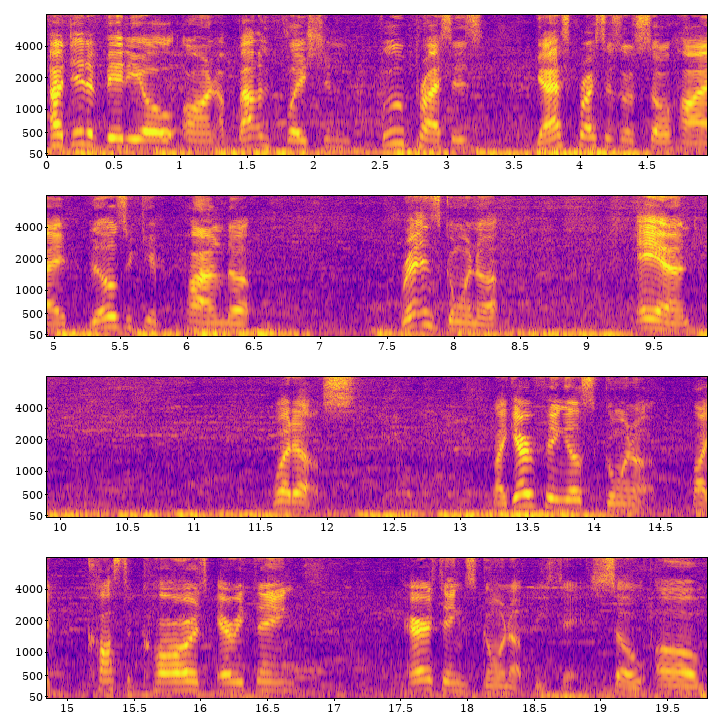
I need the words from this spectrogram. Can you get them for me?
I did a video on about inflation, food prices, gas prices are so high, bills are getting piled up, rent is going up, and what else? Like everything else is going up. Like cost of cars, everything, everything's going up these days. So um,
